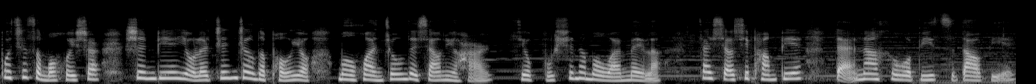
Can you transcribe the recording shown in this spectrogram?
不知怎么回事，身边有了真正的朋友，梦幻中的小女孩就不是那么完美了。在小溪旁边，戴安娜和我彼此道别，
